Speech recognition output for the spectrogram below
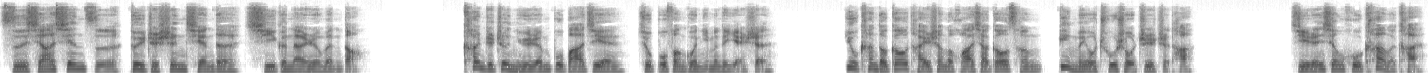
紫霞仙子对着身前的七个男人问道。看着这女人不拔剑就不放过你们的眼神。又看到高台上的华夏高层并没有出手制止他，几人相互看了看，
